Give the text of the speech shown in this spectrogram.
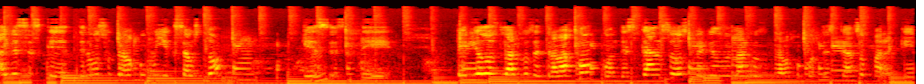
Hay veces que tenemos un trabajo muy exhausto, que es este periodos largos de trabajo con descansos, periodos largos de trabajo con descanso para que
